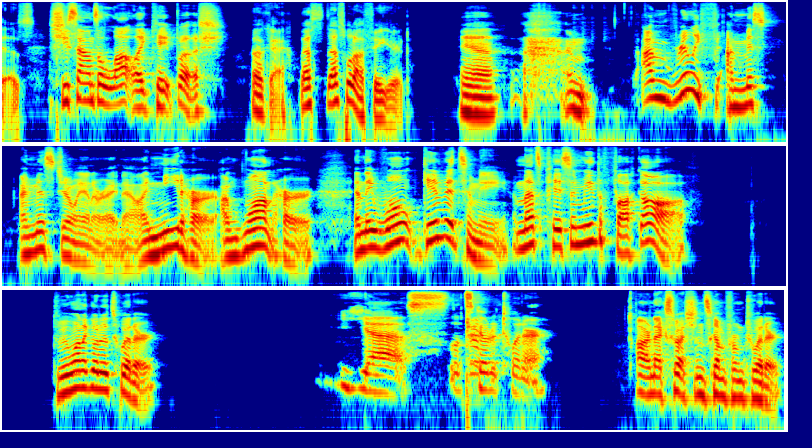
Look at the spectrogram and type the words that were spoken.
that is. She sounds a lot like Kate Bush. Okay, that's that's what I figured. Yeah, I'm. I'm really. f- I miss. I miss Joanna right now. I need her. I want her, and they won't give it to me, and that's pissing me the fuck off. Do we want to go to Twitter? Yes. Let's go to Twitter. Our next questions come from Twitter.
